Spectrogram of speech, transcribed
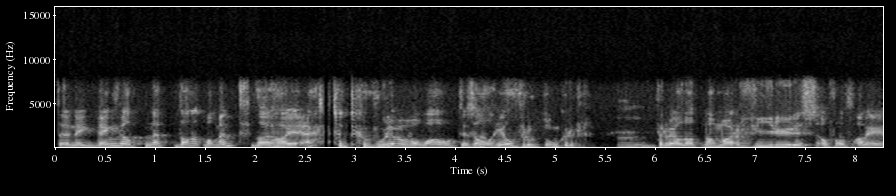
En ik denk dat net dan het moment, dat ga je echt het gevoel hebben van wauw, het is al heel vroeg donker. Mm. Terwijl dat nog maar vier uur is. Of, of allee,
